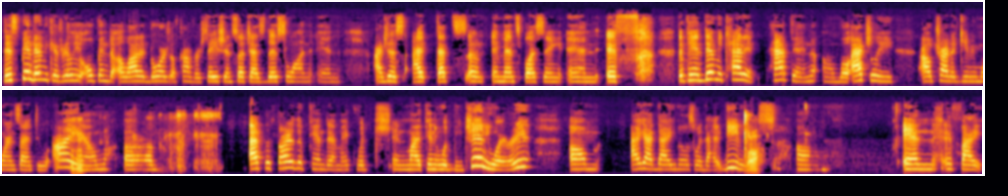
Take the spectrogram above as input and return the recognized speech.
this pandemic has really opened a lot of doors of conversation such as this one and I just I that's an immense blessing. And if the pandemic hadn't happened, um, well, actually, I'll try to give you more insight into who I mm-hmm. am. Um, at the start of the pandemic, which in my opinion would be January, um, I got diagnosed with diabetes. Oh. Um, and if I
